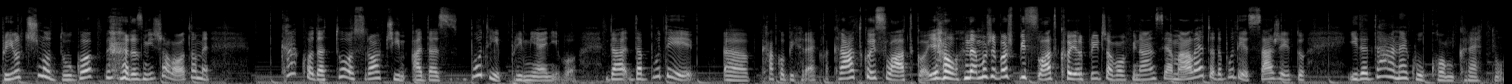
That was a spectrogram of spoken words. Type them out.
prilično dugo razmišljala o tome kako da to sročim, a da bude primjenjivo. Da, da bude Uh, kako bih rekla, kratko i slatko, jel? Ne može baš biti slatko jer pričamo o financijama, ali eto da bude sažeto i da da neku konkretnu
